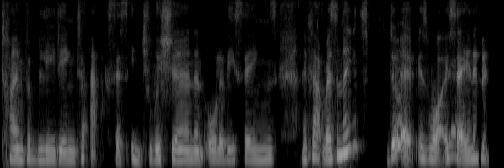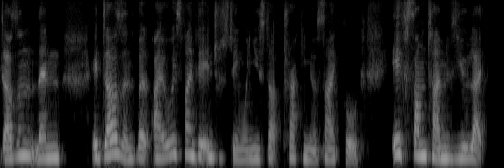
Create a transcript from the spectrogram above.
time for bleeding to access intuition and all of these things and if that resonates do it is what i yeah. say and if it doesn't then it doesn't but i always find it interesting when you start tracking your cycle if sometimes you like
